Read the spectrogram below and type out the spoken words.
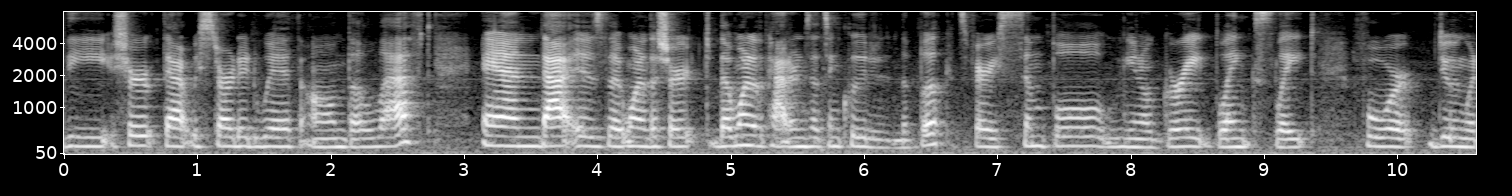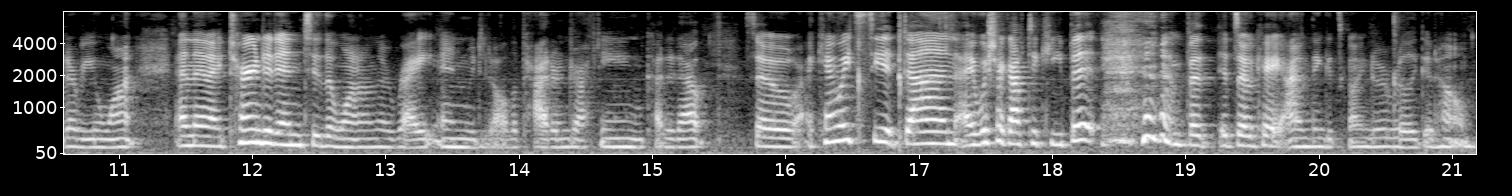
the shirt that we started with on the left. And that is the one of the shirt, the one of the patterns that's included in the book. It's very simple, you know, great blank slate for doing whatever you want. And then I turned it into the one on the right and we did all the pattern drafting and cut it out. So I can't wait to see it done. I wish I got to keep it, but it's okay. I think it's going to a really good home.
